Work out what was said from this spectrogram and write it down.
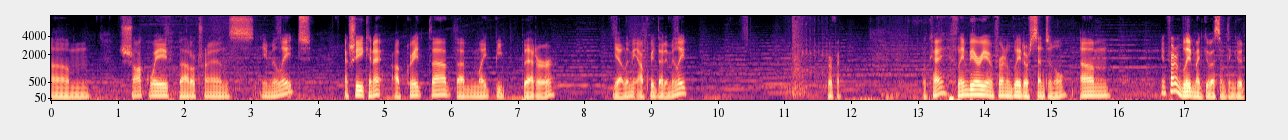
um, Shockwave, Battle Trance, Immolate. Actually, can I upgrade that? That might be better. Yeah, let me upgrade that Immolate. Perfect. Okay, Flame Barrier, Infernal Blade, or Sentinel. Um, Infernal Blade might give us something good.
